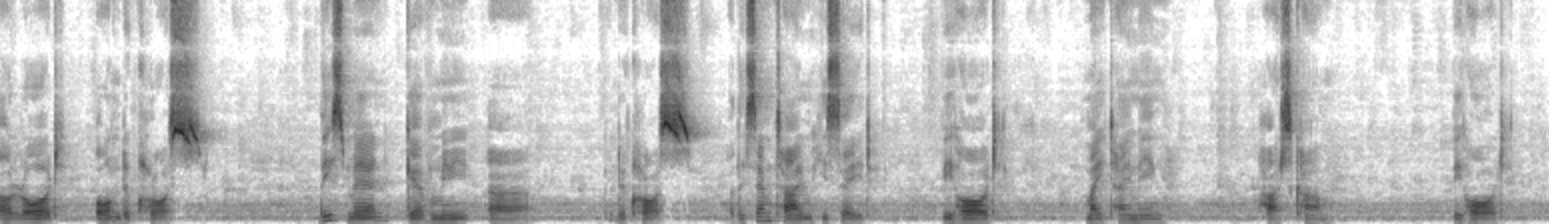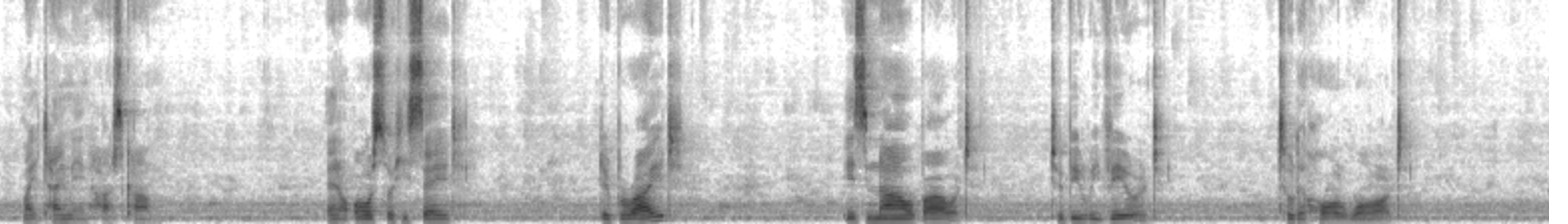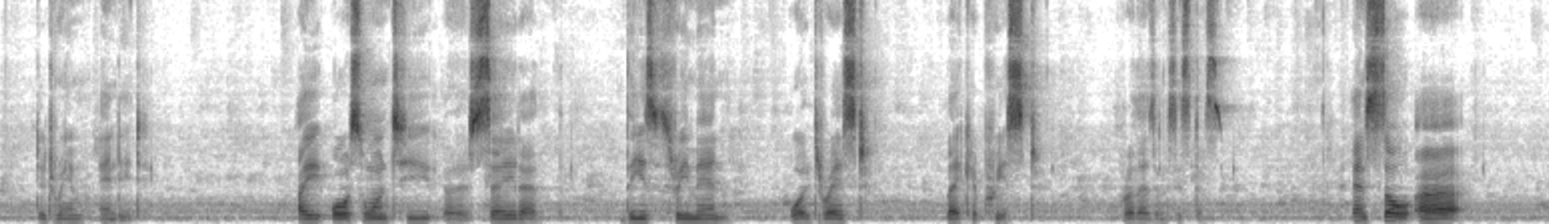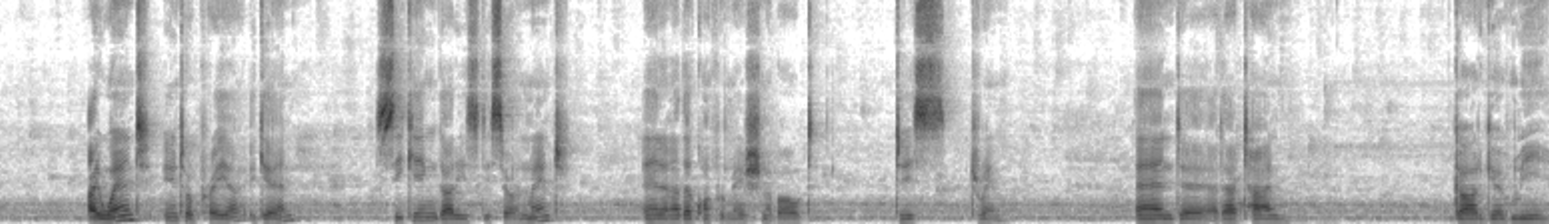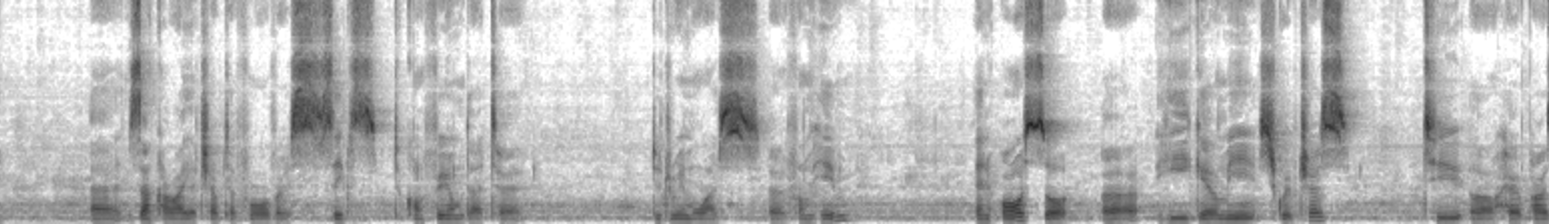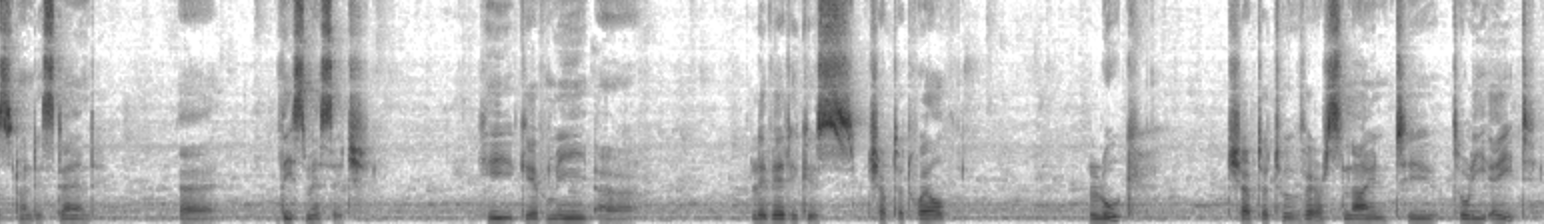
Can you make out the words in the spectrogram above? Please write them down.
our Lord on the cross. This man gave me uh, the cross. At the same time, he said, Behold, my timing has come. Behold, my timing has come. And also, he said, The bride is now about to be revealed to the whole world. The dream ended. I also want to uh, say that these three men were dressed like a priest, brothers and sisters. And so uh, I went into prayer again, seeking God's discernment and another confirmation about this dream. And uh, at that time, God gave me uh, Zechariah chapter 4, verse 6 to confirm that uh, the dream was uh, from Him. And also, uh, He gave me scriptures to uh, help us to understand this message he gave me uh, Leviticus chapter 12, Luke chapter 2, verse 9 to 38,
